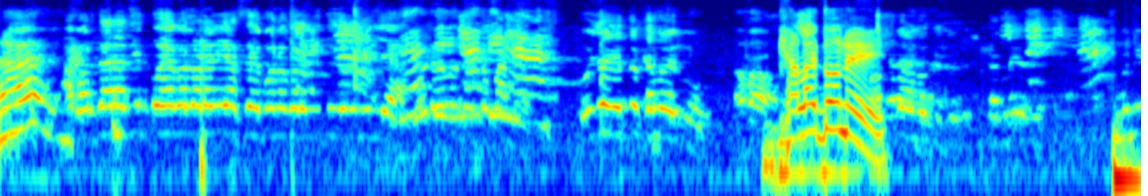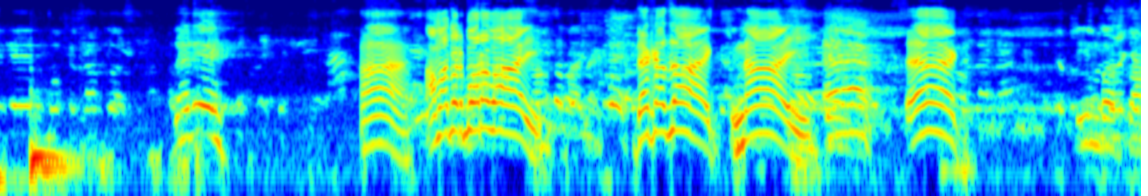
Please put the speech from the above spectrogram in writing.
হ্যাঁ আবার যারা লড়াই আছে মনে করে খেলাই তো নেই। হ্যাঁ আমাদের বড় ভাই। দেখা যাক নাই। এক। এক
